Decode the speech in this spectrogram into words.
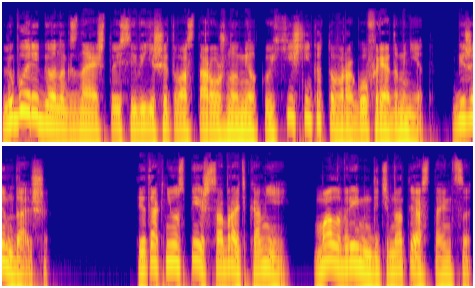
Любой ребенок знает, что если видишь этого осторожного мелкого хищника, то врагов рядом нет. Бежим дальше. Ты так не успеешь собрать камней. Мало времени до темноты останется.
